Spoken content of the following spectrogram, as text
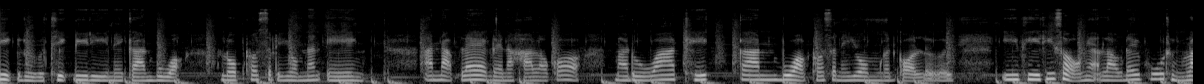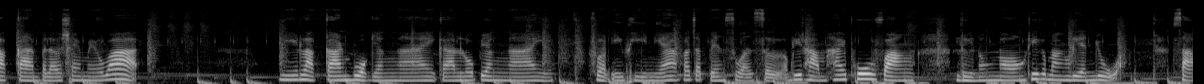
นิคหรือทริคดีๆ ในการบวก ลบทศนิยมนั่นเอง อันดับแรกเลยนะคะ เราก็มาดูว่าทริคการบวกทศนิยมกันก่อนเลย EP ที่ 2 เนี่ย เราได้พูดถึงหลักการไปแล้วใช่ไหมว่า มีหลักการบวกยังไง การลบยังไง ส่วน EP เนี้ยก็จะเป็นส่วนเสริมที่ทำให้ผู้ฟังหรือน้องๆที่กำลังเรียนอยู่ สา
